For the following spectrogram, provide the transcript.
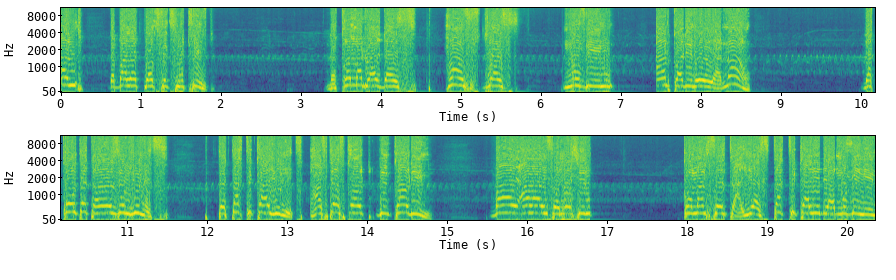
and the ballot boxes retrieved. The combat riders have just moved in and the area. Now, the counter-terrorism units, by our information command center. Yes, tactically they are moving in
